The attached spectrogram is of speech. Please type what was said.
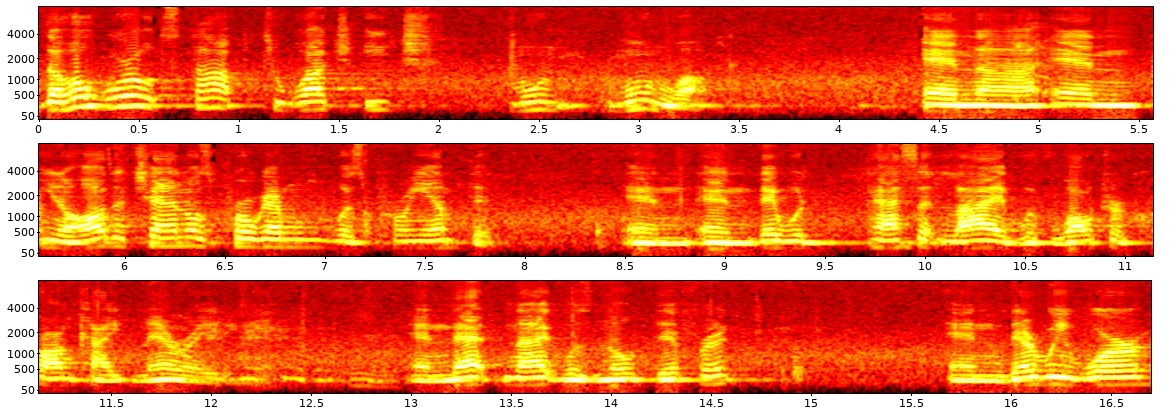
the whole world stopped to watch each moon, moonwalk. And, uh, and, you know, all the channels programming was preempted. And, and pass it live with Walter Cronkite narrating it. And that night was no different. And there we were,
